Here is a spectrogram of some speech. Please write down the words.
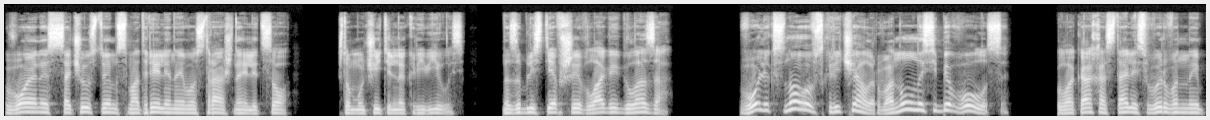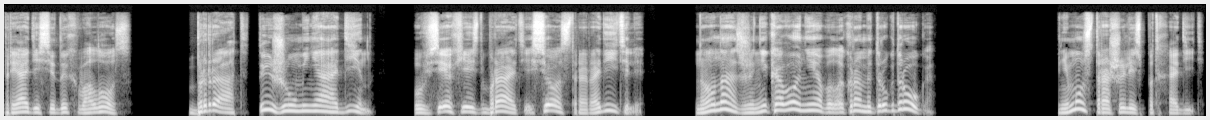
Воины с сочувствием смотрели на его страшное лицо, что мучительно кривилось, на заблестевшие влагой глаза. Волик снова вскричал, рванул на себе волосы. В кулаках остались вырванные пряди седых волос. «Брат, ты же у меня один! У всех есть братья, сестры, родители. Но у нас же никого не было, кроме друг друга!» К нему страшились подходить.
